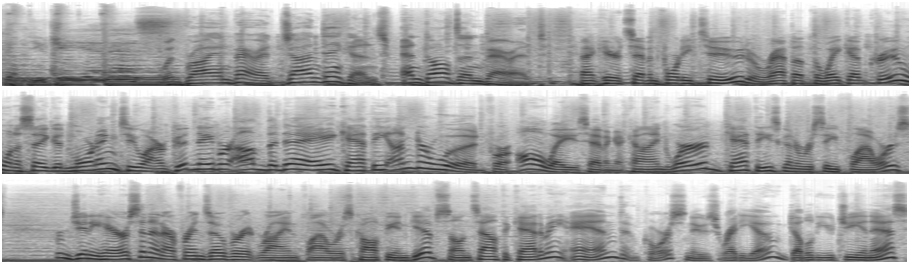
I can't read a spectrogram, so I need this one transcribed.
WGNS. With Brian Barrett, John Dinkins, and Dalton Barrett. Back here at 742 to wrap up the Wake Up Crew. Want to say good morning to our good neighbor of the day, Kathy Underwood, for always having a kind word. Kathy's going to receive flowers from Jenny Harrison and our friends over at Rion Flowers Coffee and Gifts on South Academy and, of course, News Radio, WGNS.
